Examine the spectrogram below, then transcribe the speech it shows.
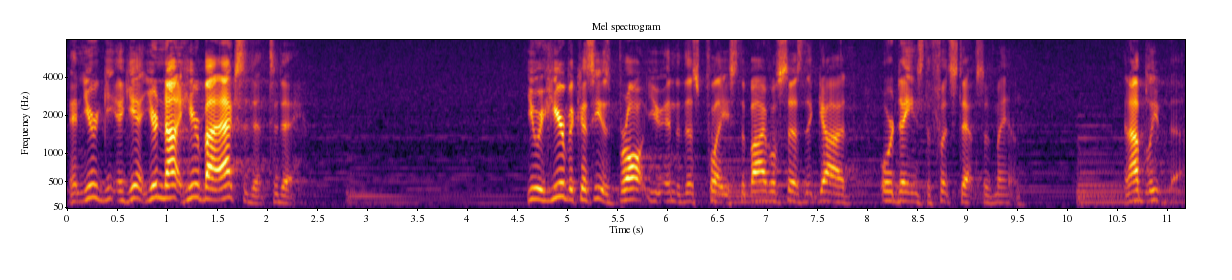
And you're, again, you're not here by accident today. You are here because He has brought you into this place. The Bible says that God ordains the footsteps of man. And I believe that.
